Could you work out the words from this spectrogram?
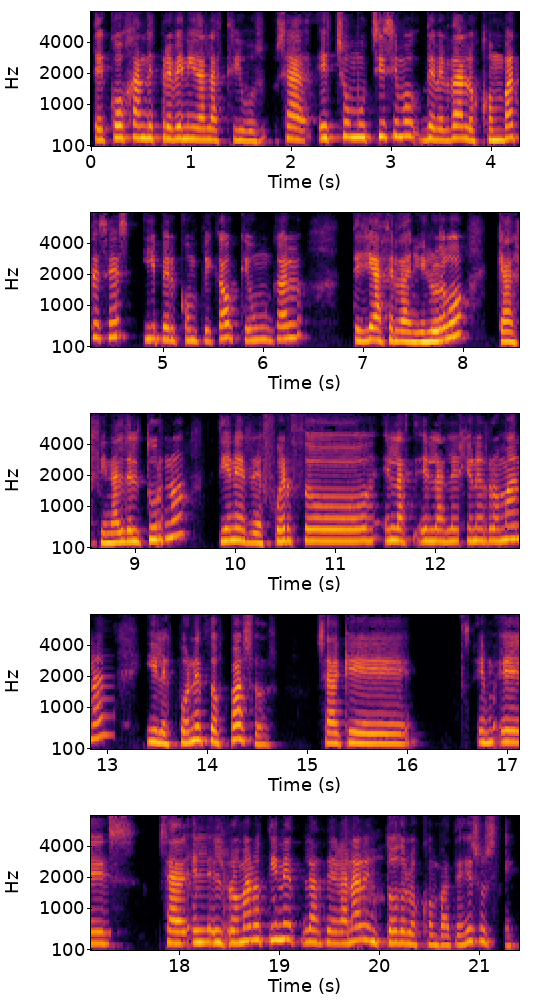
te cojan desprevenidas las tribus. O sea, he hecho muchísimo, de verdad, los combates es hiper complicado que un galo te llegue a hacer daño. Y luego que al final del turno tienes refuerzos en las, en las legiones romanas y les pones dos pasos. O sea que es, es- o sea, el, el romano tiene las de ganar en todos los combates, eso sí.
